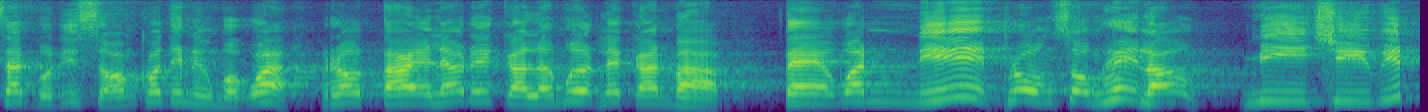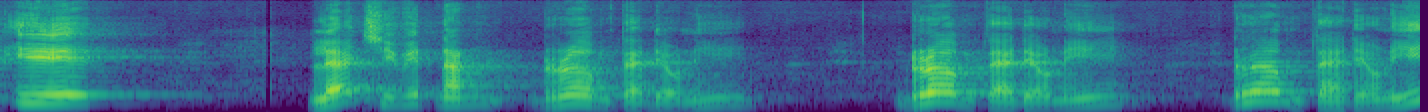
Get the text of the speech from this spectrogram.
ซัสบทที่สองข้อที่หนึ่งบอกว่า เราตายแล้วด้วยการละเมิดและการบาป แต่วันนี้พระองค์ทรงให้เรามีชีวิตอีก และชีวิตนั้นเริ่มแต่เดี๋ยวนี้ เริ่มแต่เดี๋ยวนี้ เริ่มแต่เดี๋ยวนี้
